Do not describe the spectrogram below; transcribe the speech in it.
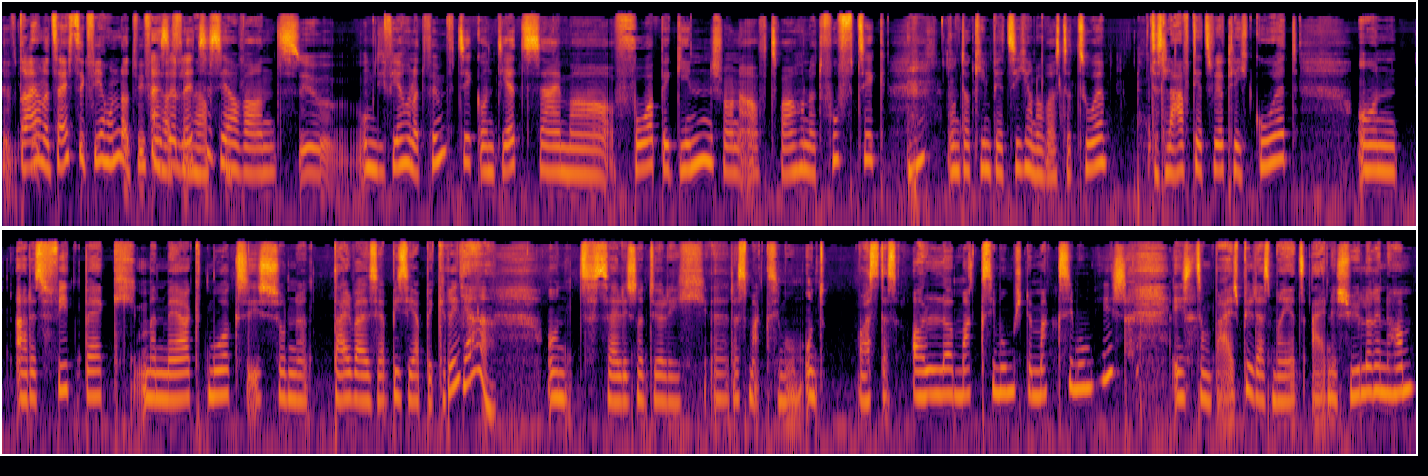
360, 400? Wie viel also letztes Jahr waren es um die 450 und jetzt sind wir vor Beginn schon auf 250 mhm. und da kommt jetzt sicher noch was dazu. Das läuft jetzt wirklich gut und auch das Feedback, man merkt, Murks ist schon teilweise ein bisschen ein Begriff. Ja. Und Seil ist natürlich äh, das Maximum. Und was das allermaximumste Maximum ist, ist zum Beispiel, dass wir jetzt eine Schülerin haben,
